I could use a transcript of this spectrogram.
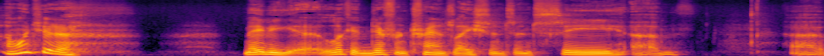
I want you to maybe uh, look at different translations and see um, uh,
